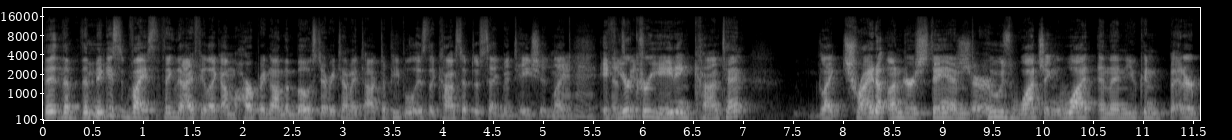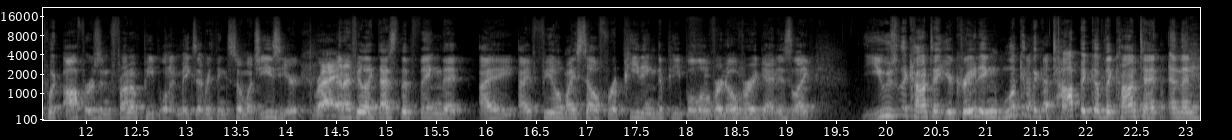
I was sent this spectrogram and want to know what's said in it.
the, the the biggest advice, the thing that I feel like I'm harping on the most every time I talk to people is the concept of segmentation. Like, if Mm-hmm. That's you're good. creating content, like try to understand Sure. who's watching what, and then you can better put offers in front of people, and it makes everything so much easier. Right. And I feel like that's the thing that I I feel myself repeating to people over and over again is like. Use the content you're creating, look at the topic of the content, and then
